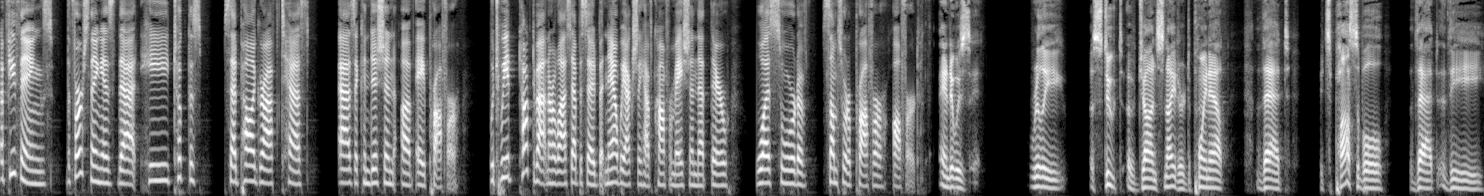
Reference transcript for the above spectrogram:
A few things. The first thing is that he took this said polygraph test as a condition of a proffer, which we had talked about in our last episode, but now we actually have confirmation that there was sort of some sort of proffer offered. And it was really astute of John Snyder to point out that it's possible that the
